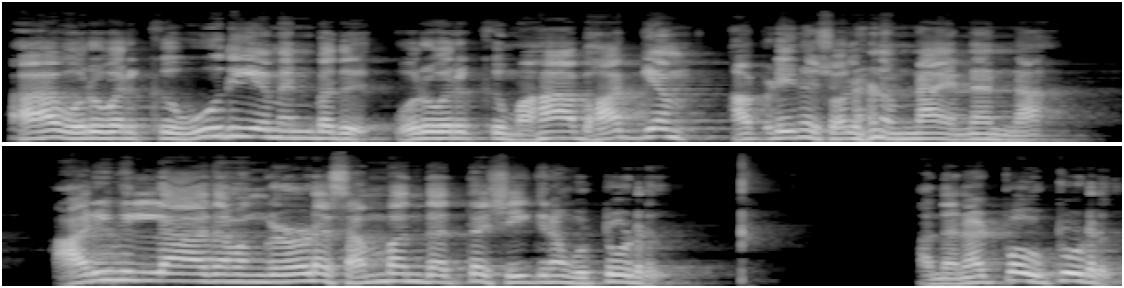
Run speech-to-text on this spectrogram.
ஆக ஒருவருக்கு ஊதியம் என்பது ஒருவருக்கு மகாபாகியம் அப்படின்னு சொல்லணும்னா என்னன்னா அறிவில்லாதவங்களோட சம்பந்தத்தை சீக்கிரம் விட்டுவிடுறது. அந்த நட்பை விட்டுவிடுறது.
